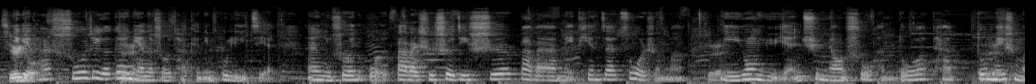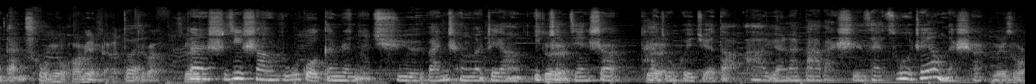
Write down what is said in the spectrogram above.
其实有你给他说这个概念的时候，他肯定不理解。但你说我爸爸是设计师，爸爸每天在做什么？你用语言去描述很多，他都没什么感触没。有画面感，对吧？但是实际上，如果跟着你去完成了这样一整件事儿，他就会觉得啊，原来爸爸是在做这样的事儿。没错，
